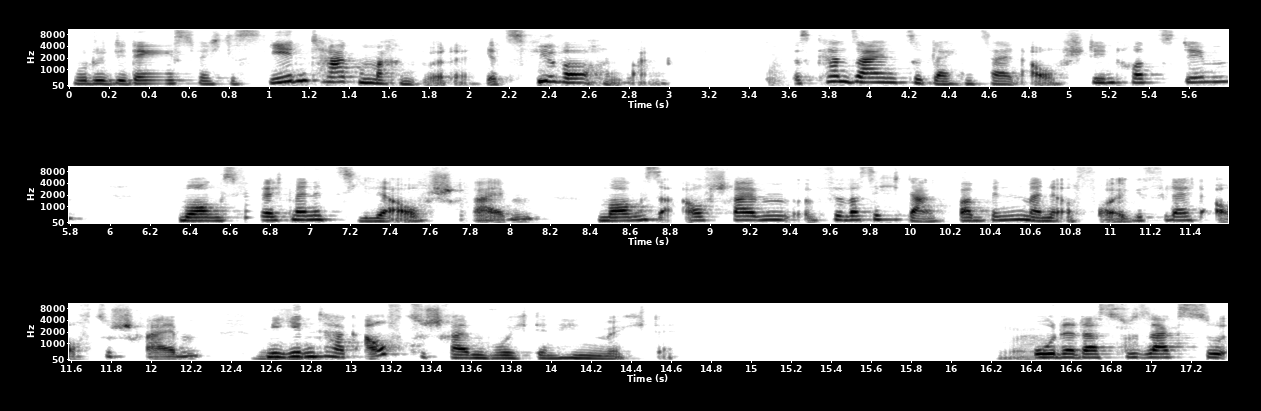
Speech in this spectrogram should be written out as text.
wo du dir denkst, wenn ich das jeden Tag machen würde, jetzt vier Wochen lang, es kann sein, zur gleichen Zeit aufstehen trotzdem morgens vielleicht meine Ziele aufschreiben, morgens aufschreiben, für was ich dankbar bin, meine Erfolge vielleicht aufzuschreiben, mhm. mir jeden Tag aufzuschreiben, wo ich denn hin möchte. Ja. Oder dass du sagst, so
